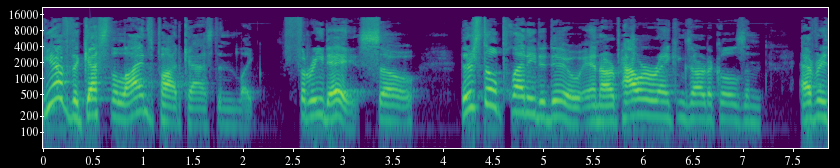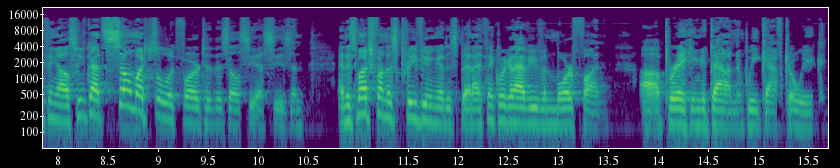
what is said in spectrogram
we have the Guess the Lines podcast in like three days. So there's still plenty to do in our power rankings articles and everything else. We've got so much to look forward to this LCS season. And as much fun as previewing it has been, I think we're going to have even more fun uh, breaking it down week after week.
